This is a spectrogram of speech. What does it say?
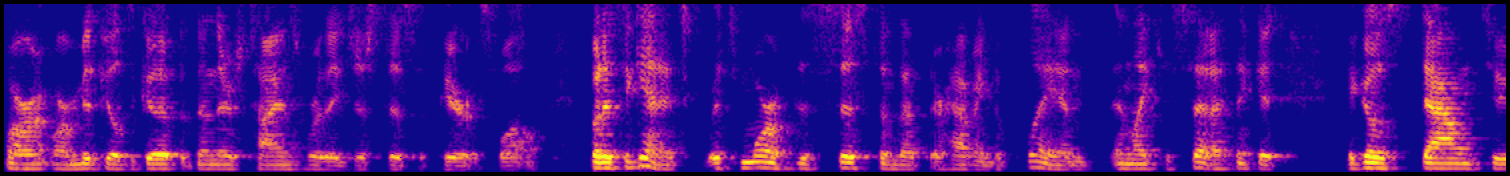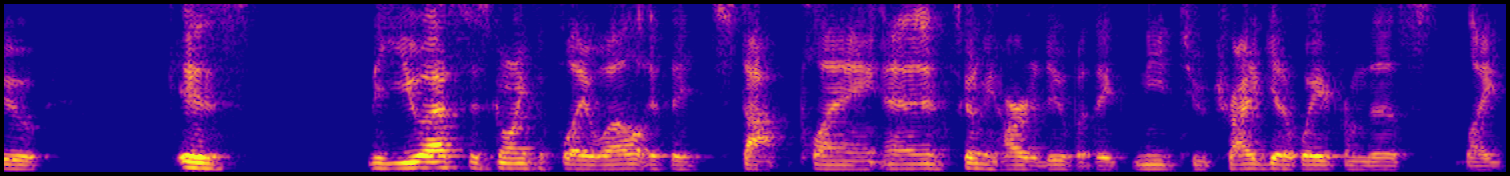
or, or midfield's good, but then there's times where they just disappear as well. But it's again, it's it's more of this system that they're having to play, and and like you said, I think it it goes down to is the U.S. is going to play well if they stop playing, and it's going to be hard to do, but they need to try to get away from this like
